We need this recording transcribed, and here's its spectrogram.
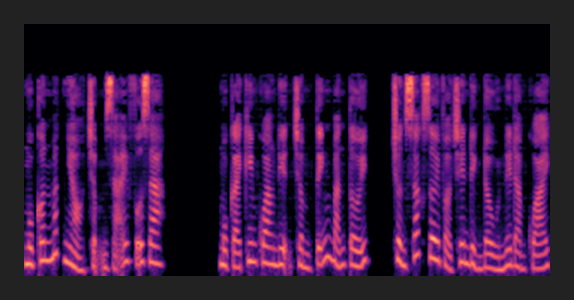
một con mắt nhỏ chậm rãi vỡ ra. Một cái kim quang điện trầm tĩnh bắn tới, chuẩn xác rơi vào trên đỉnh đầu nê đàm quái.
